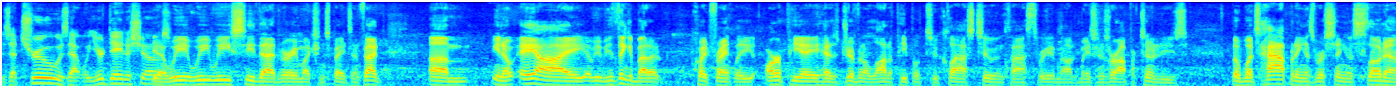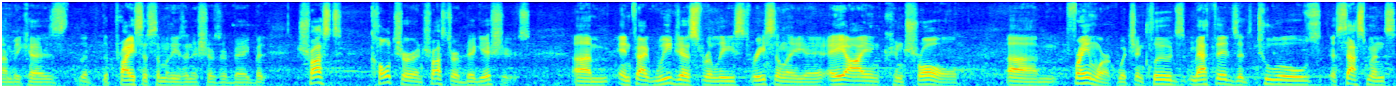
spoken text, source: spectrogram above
is that true? Is that what your data shows? Yeah, we, we, we see that very much in spades. In fact, um, you know, AI, I mean, if you think about it, quite frankly, RPA has driven a lot of people to class two and class three amalgamations or opportunities. But what's happening is we're seeing a slowdown because the, the price of some of these initiatives are big, but trust, culture and trust are big issues. Um, in fact, we just released recently an AI and control um, framework, which includes methods and tools, assessments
